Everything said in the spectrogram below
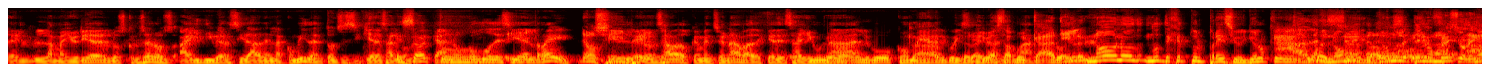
el- la mayoría de los cruceros hay diversidad en la comida. Entonces, si quieres algo Exacto. mexicano, como decía el rey, No, sí, el, pero- el sábado que mencionaba de que desayuna Pero- algo, come claro, algo y Pero ahí va a estar muy caro. El- no, no, no deje tú el precio. Yo lo que Ah, pues, no me, yo no le tengo precio no no,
